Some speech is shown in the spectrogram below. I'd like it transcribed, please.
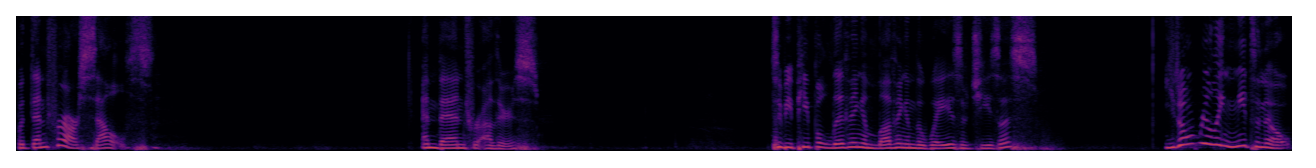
but then for ourselves, and then for others. To be people living and loving in the ways of Jesus, you don't really need to know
